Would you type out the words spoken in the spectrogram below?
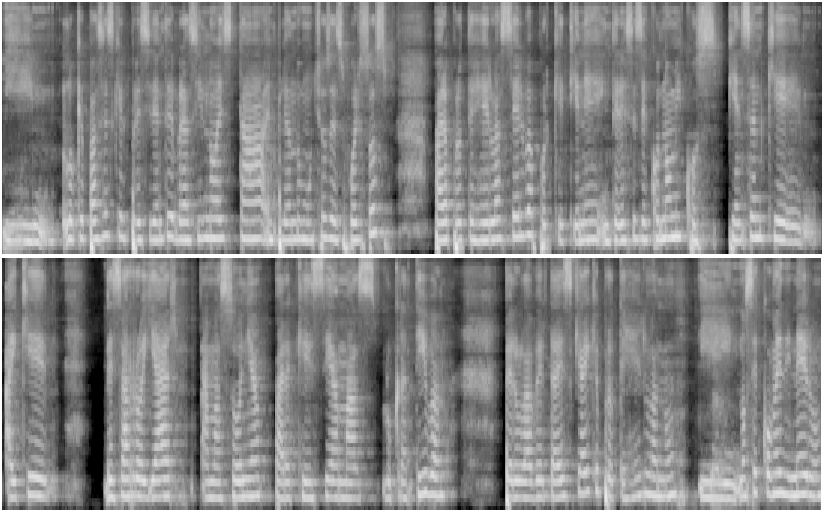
Y lo que pasa es que el presidente de Brasil no está empleando muchos esfuerzos para proteger la selva porque tiene intereses económicos. Piensan que hay que desarrollar Amazonia para que sea más lucrativa, pero la verdad es que hay que protegerla, ¿no? Y no se come dinero.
